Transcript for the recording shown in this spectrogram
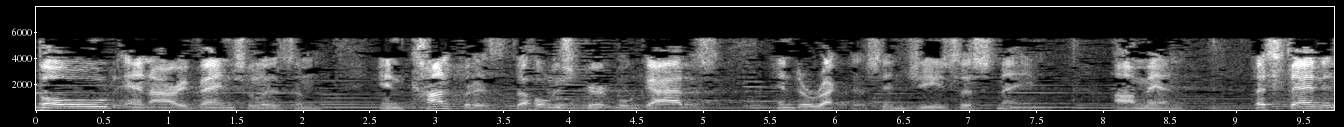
bold in our evangelism in confidence the Holy Spirit will guide us and direct us. In Jesus' name, Amen. Let's stand and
